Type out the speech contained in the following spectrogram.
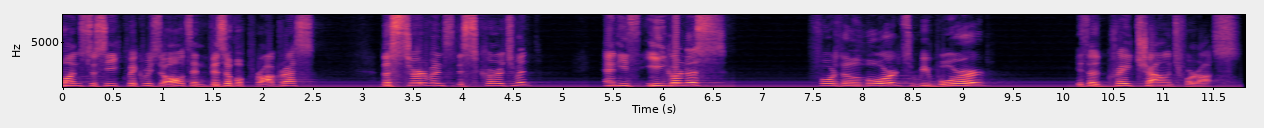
wants to see quick results and visible progress, the servant's discouragement and his eagerness for the Lord's reward is a great challenge for us.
